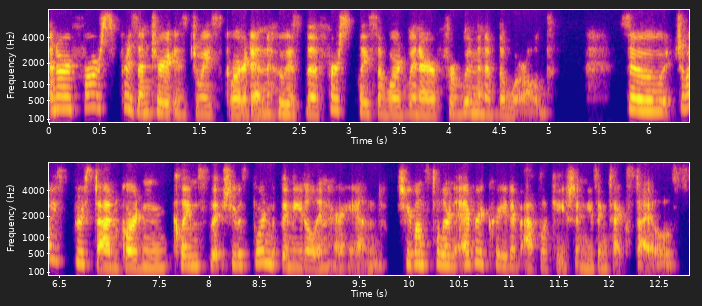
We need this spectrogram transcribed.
And our first presenter is Joyce Gordon, who is the first place award winner for Women of the World. So Joyce Brustad Gordon claims that she was born with a needle in her hand. She wants to learn every creative application using textiles.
